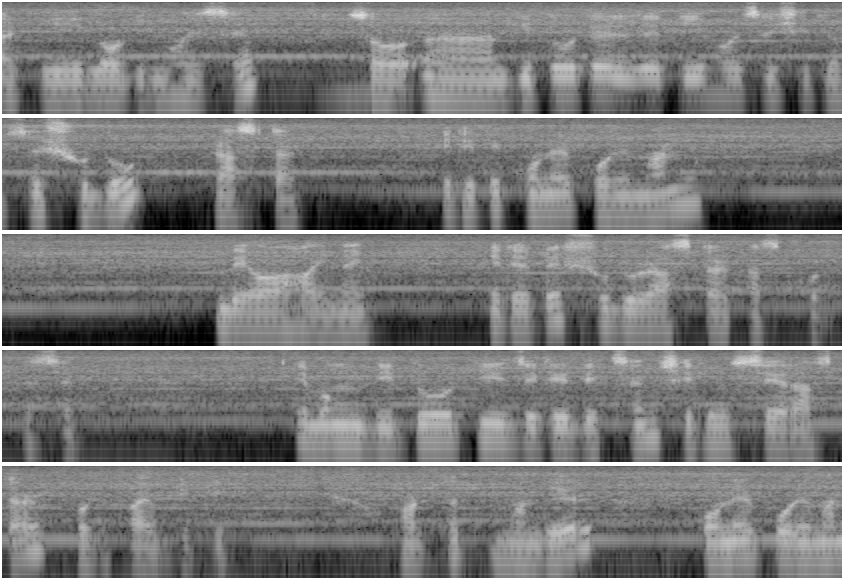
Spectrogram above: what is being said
আর কি লোডিং হয়েছে। সো দ্বিতীয়তে যেটি হয়েছে সেটি হচ্ছে শুধু রাস্টার এটিতে কোণের পরিমাণ দেওয়া হয় নাই। এটাতে শুধু রাস্টার কাজ করতেছে। এবং দ্বিতীয়টি যেটি দেখছেন সেটি হচ্ছে রাস্টার ফোর্টি ফাইভ ডিগ্রি অর্থাৎ আমাদের কোণের পরিমাণ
